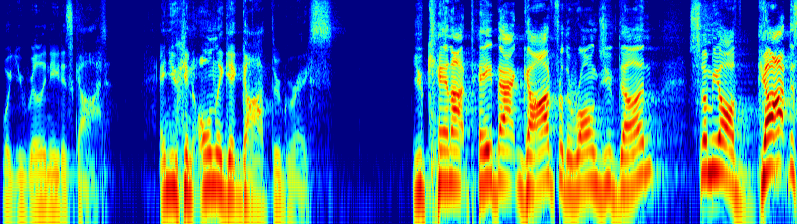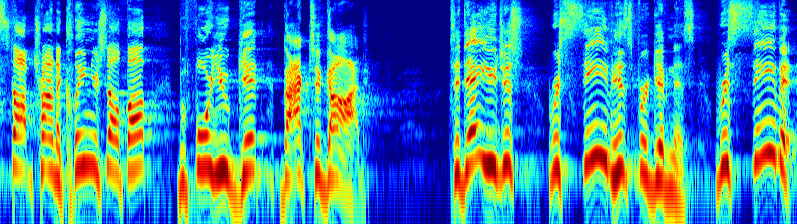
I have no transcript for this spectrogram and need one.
What you really need is God and you can only get God through grace. You cannot pay back God for the wrongs you've done. Some of y'all have got to stop trying to clean yourself up before you get back to God. Today, you just receive His forgiveness. Receive it.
